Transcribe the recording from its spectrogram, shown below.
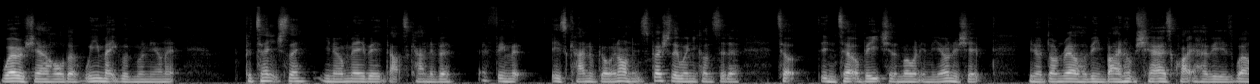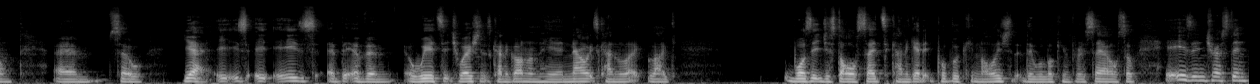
we're a shareholder, we make good money on it. Potentially, you know, maybe that's kind of a, a thing that is kind of going on, especially when you consider in Turtle Beach at the moment in the ownership, you know, Donerail have been buying up shares quite heavy as well. Um, so yeah, it is it is a bit of a, a, weird situation that's kind of gone on here. Now it's kind of like like was it just all said to kind of get it public knowledge that they were looking for a sale? So it is interesting.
